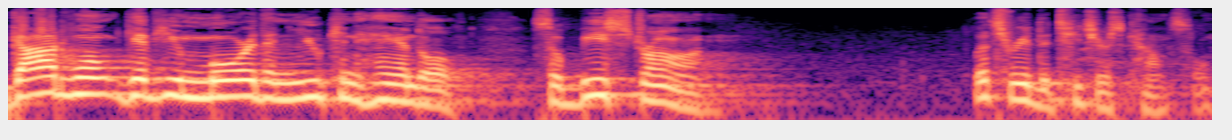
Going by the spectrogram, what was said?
God won't give you more than you can handle, so be strong. Let's read the teacher's counsel.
